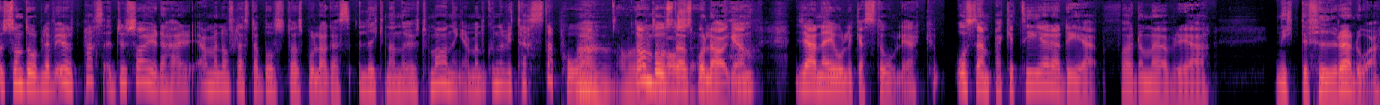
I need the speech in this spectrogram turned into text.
som då blev utpassade. Du sa ju det här, ja, men de flesta bostadsbolag har liknande utmaningar, men då kunde vi testa på mm, ja, de bostadsbolagen, gärna i olika storlek, och sen paketera det för de övriga 94 då,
